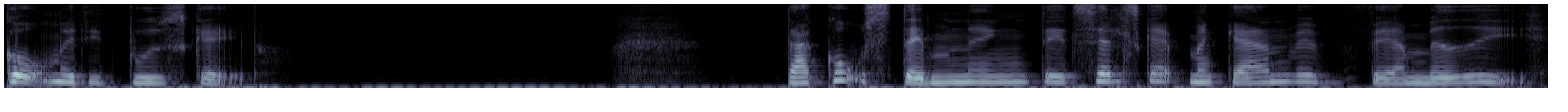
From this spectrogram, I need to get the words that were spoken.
Gå med dit budskab. Der er god stemning. Det er et selskab, man gerne vil være med i.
